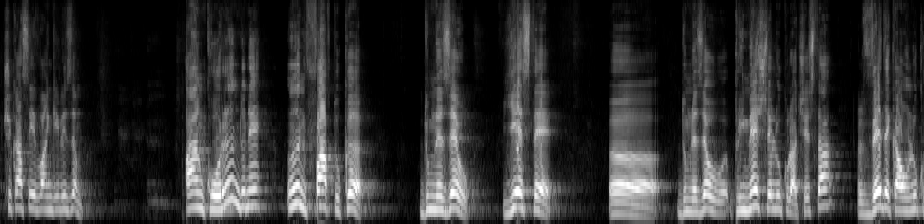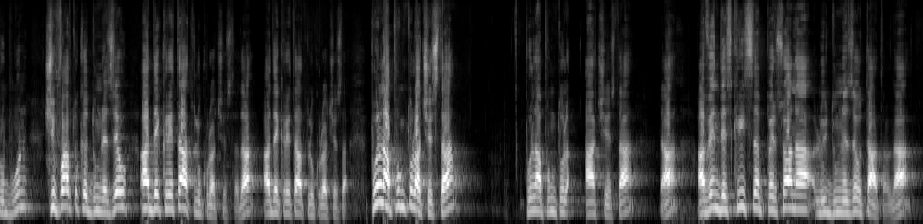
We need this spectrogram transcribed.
și ca să evangelizăm. Ancorându-ne în faptul că Dumnezeu este, uh, Dumnezeu primește lucrul acesta, îl vede ca un lucru bun și în faptul că Dumnezeu a decretat lucrul acesta, da? A decretat lucrul acesta. Până la punctul acesta, până la punctul acesta, da? Avem descrisă persoana lui Dumnezeu Tatăl, da?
